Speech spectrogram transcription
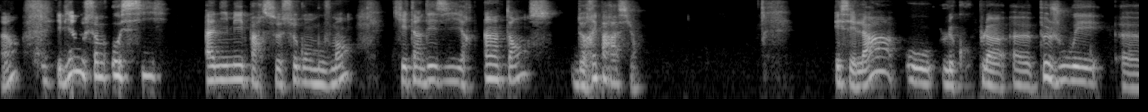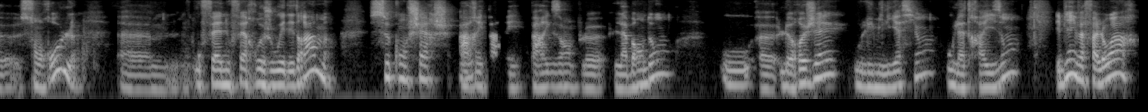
Hein. Eh bien, nous sommes aussi animés par ce second mouvement qui est un désir intense de réparation. Et c'est là où le couple euh, peut jouer son rôle, ou fait nous faire rejouer des drames, ce qu'on cherche à réparer, par exemple l'abandon, ou le rejet, ou l'humiliation, ou la trahison, eh bien il va falloir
